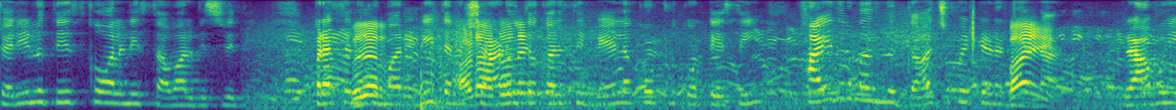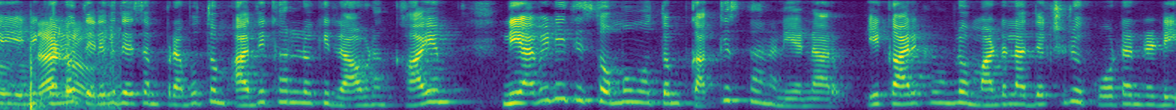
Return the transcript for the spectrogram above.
చర్యలు తీసుకోవాలని సవాల్ విసిరింది. ప్రసన్న కుమార్ రెడ్డి తన షాడోతో కలిసి వేల కోట్లు కొట్టేసి హైదరాబాద్లో దాచిపెట్టాడని అన్నారు. రాబోయే ఎన్నికల్లో తెలుగుదేశం ప్రభుత్వం అధికారంలోకి రావడం ఖాయం. నీ అవినీతి సొమ్ము మొత్తం కక్కిస్తానని అన్నారు. ఈ కార్యక్రమంలో మండల అధ్యక్షుడు కోటన్రెడ్డి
